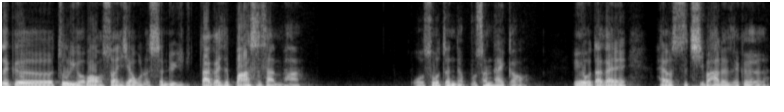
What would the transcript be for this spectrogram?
这个助理，我帮我算一下我的胜率，大概是八十三趴。我说真的不算太高，因为我大概还有十七趴的这个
